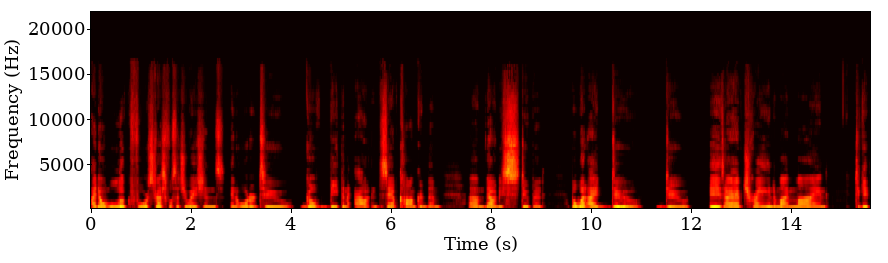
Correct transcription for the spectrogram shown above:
I don't look for stressful situations in order to go beat them out and to say I've conquered them. Um, that would be stupid. But what I do do is I have trained my mind to get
